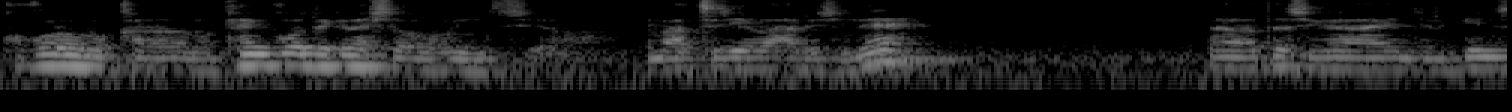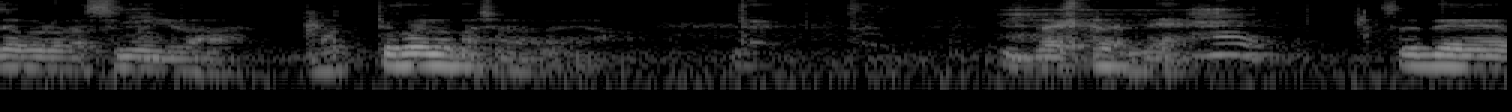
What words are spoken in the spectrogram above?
心も体も健康的な人が多いんですよ。祭りはあるしね。だから私が演じる銀座風呂が住むにはもってこいの場所なのよだからね、はい。それで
